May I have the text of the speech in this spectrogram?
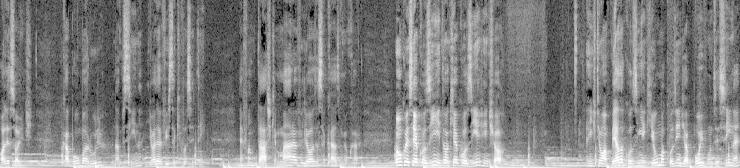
olha só, gente. Acabou o barulho na piscina e olha a vista que você tem. É fantástica, é maravilhosa essa casa, meu cara. Vamos conhecer a cozinha? Então aqui é a cozinha, gente, ó. A gente tem uma bela cozinha aqui, uma cozinha de apoio, vamos dizer assim, né?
